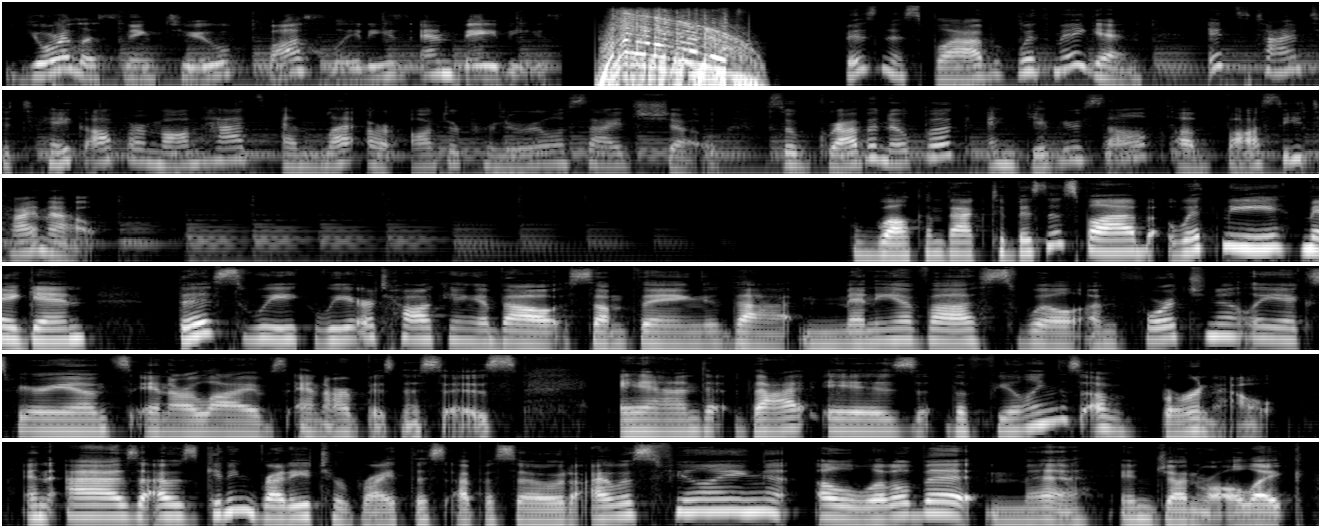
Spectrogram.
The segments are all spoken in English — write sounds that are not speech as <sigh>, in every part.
You're listening to Boss Ladies and Babies. Business Blab with Megan. It's time to take off our mom hats and let our entrepreneurial side show. So grab a notebook and give yourself a bossy timeout. Welcome back to Business Blab with me, Megan. This week, we are talking about something that many of us will unfortunately experience in our lives and our businesses, and that is the feelings of burnout. And as I was getting ready to write this episode, I was feeling a little bit meh in general. Like,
